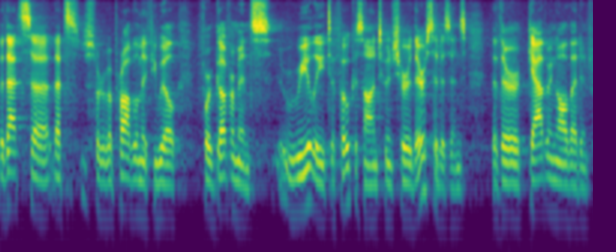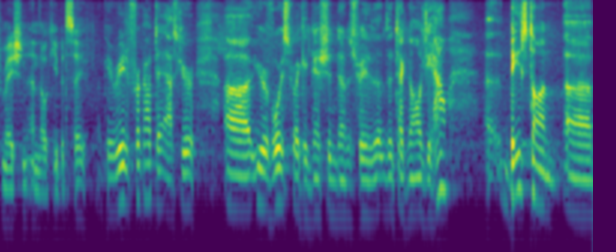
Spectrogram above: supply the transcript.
But that's, uh, that's sort of a problem, if you will, for governments really to focus on to ensure their citizens that they're gathering all that information and they'll keep it safe. Okay, Rita, forgot to ask your uh, your voice recognition demonstrated the, the technology. How, uh, based on uh,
